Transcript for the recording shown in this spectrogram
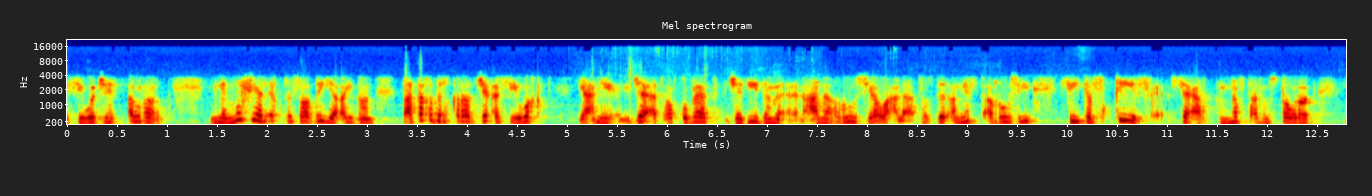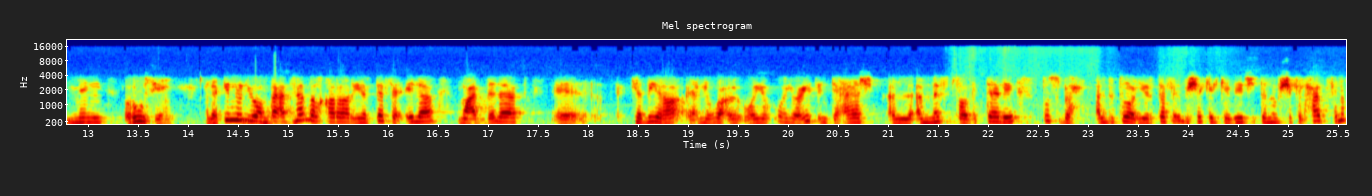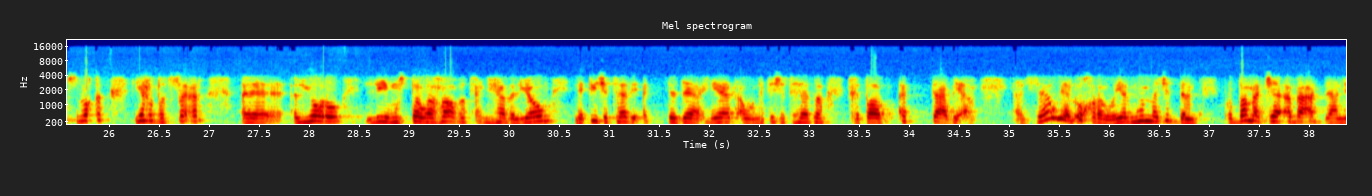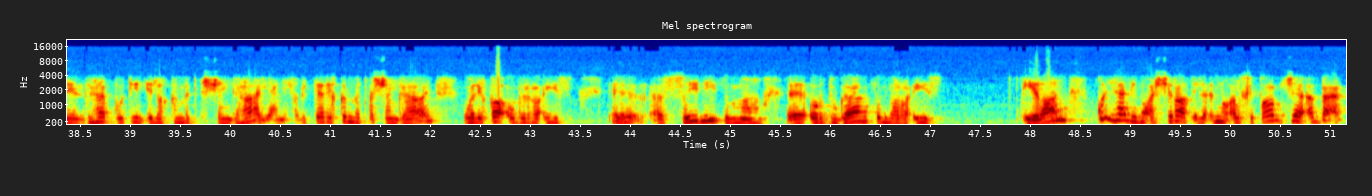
في وجه الغرب. من الناحية الاقتصادية أيضا بعتقد القرار جاء في وقت يعني جاءت عقوبات جديدة على روسيا وعلى تصدير النفط الروسي في تثقيف سعر النفط المستورد من روسيا. لكن اليوم بعد هذا القرار يرتفع إلى معدلات كبيرة يعني ويعيد انتعاش النفط فبالتالي تصبح البترول يرتفع بشكل كبير جدا وبشكل حاد في نفس الوقت يهبط سعر آه، اليورو لمستوى هابط يعني هذا اليوم. نتيجة هذه التداعيات أو نتيجة هذا خطاب التعبئة. الزاوية الأخرى وهي المهمة جدا ربما جاء بعد يعني ذهاب بوتين إلى قمة الشنغهاي يعني فبالتالي قمة الشنغهاي ولقائه بالرئيس آه، الصيني ثم آه، أردوغان ثم رئيس إيران. كل هذه مؤشرات إلى أنه الخطاب جاء بعد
